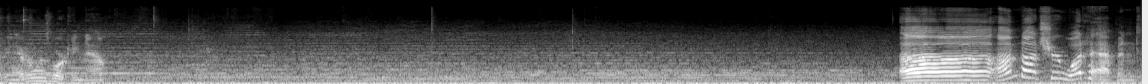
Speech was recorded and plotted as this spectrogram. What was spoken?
Okay, everyone's working now. Uh, I'm not sure what happened.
